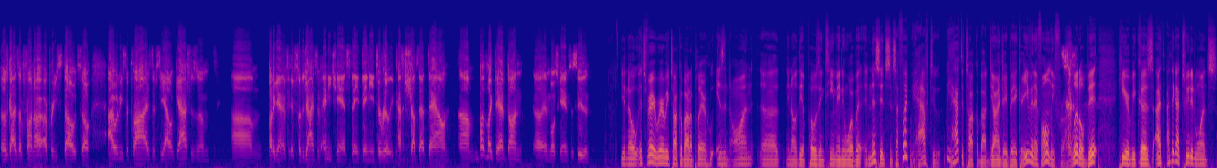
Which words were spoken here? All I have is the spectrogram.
those guys up front are, are pretty stout. So I would be surprised if Seattle gashes them. Um, but again, if, if, for the Giants have any chance, they, they need to really kind of shut that down. Um, but like they have done uh, in most games this season you know, it's very rare we talk about a player who isn't on, uh, you know, the opposing team anymore. But in this instance, I feel like we have to. We have to talk about DeAndre Baker, even if only for a little bit here, because I, I think I tweeted once.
